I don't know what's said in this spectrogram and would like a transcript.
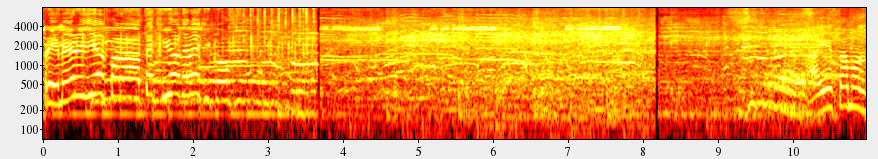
Primero y 10 para Tech Ciudad de México. Ahí estamos.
